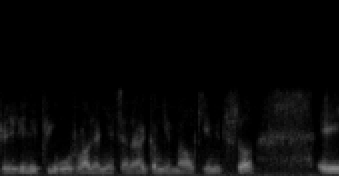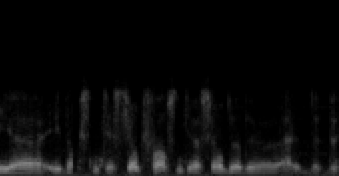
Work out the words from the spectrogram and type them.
gérer les plus gros joueurs de la nationale, comme les Malkin et tout ça? Et, euh, et donc, c'est une question de force, une question de, de, de,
